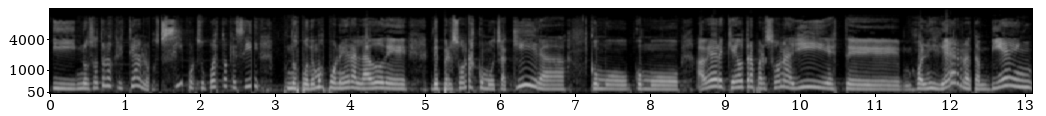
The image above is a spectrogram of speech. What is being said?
Y nosotros los cristianos, sí, por supuesto que sí, nos podemos poner al lado de, de personas como Shakira, como, como, a ver, ¿qué otra persona allí? Este, Juan Luis Guerra también.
